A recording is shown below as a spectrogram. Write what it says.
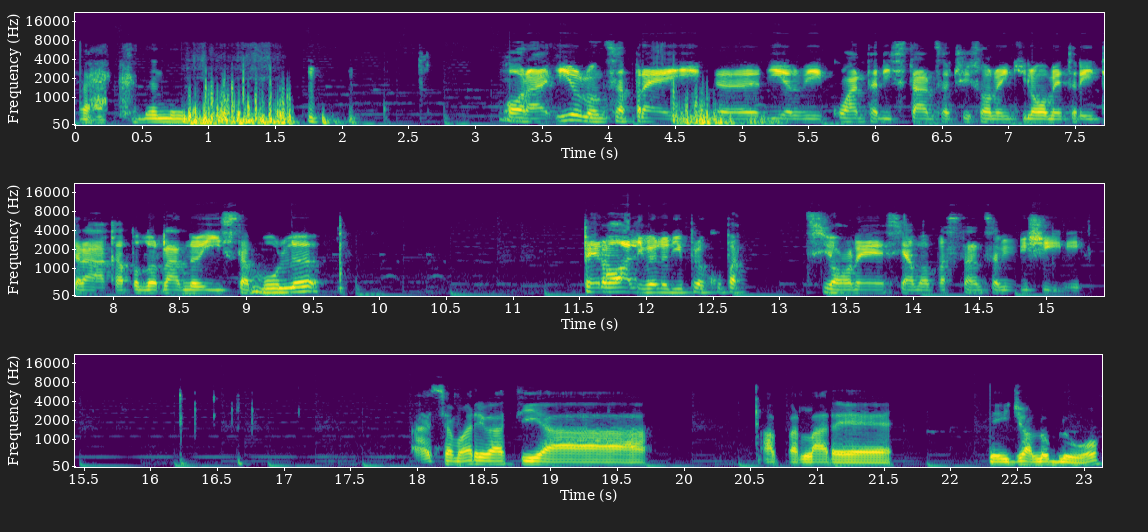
Ecco, Ora, io non saprei eh, dirvi quanta distanza ci sono in chilometri tra Capodorlando e Istanbul, però a livello di preoccupazione siamo abbastanza vicini. eh, siamo arrivati a, a parlare dei giallo-blu.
